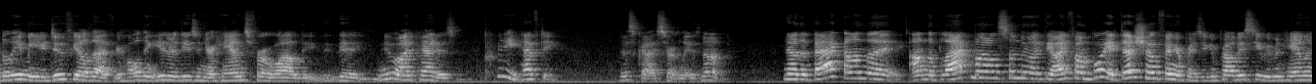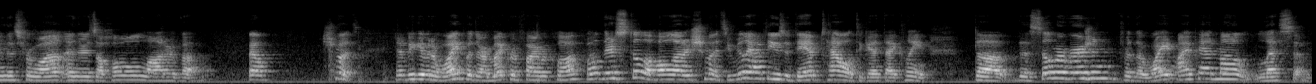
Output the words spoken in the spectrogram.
believe me, you do feel that if you're holding either of these in your hands for a while, the, the new iPad is pretty hefty. This guy certainly is not. Now the back on the on the black model, something like the iPhone, boy, it does show fingerprints. You can probably see we've been handling this for a while, and there's a whole lot of, uh, well, schmutz. And if we give it a wipe with our microfiber cloth, well, there's still a whole lot of schmutz. You really have to use a damp towel to get that clean. The, the silver version for the white iPad model, less so.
